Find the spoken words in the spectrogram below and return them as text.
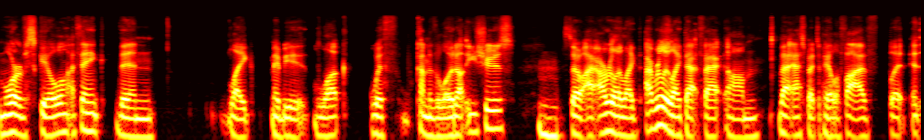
more of skill, I think, than like maybe luck with kind of the loadout that you choose. Mhm. So I, I really like I really like that fact um that aspect of Halo Five. But it,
